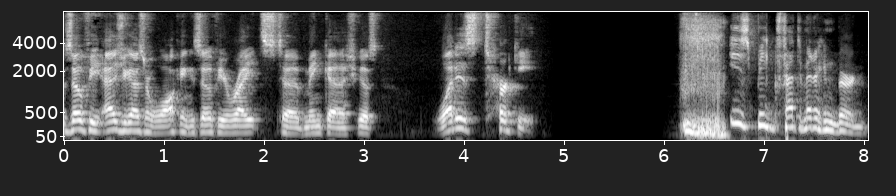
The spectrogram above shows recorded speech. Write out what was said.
Sophie, as you guys are walking, Sophie writes to Minka. She goes, "What is turkey?" is big fat American bird.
